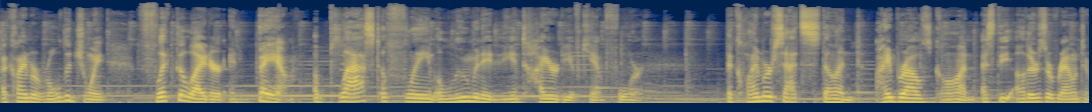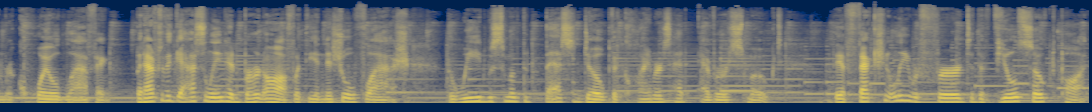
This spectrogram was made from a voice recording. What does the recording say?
A climber rolled a joint, flicked a lighter, and bam! A blast of flame illuminated the entirety of Camp 4. The climber sat stunned, eyebrows gone, as the others around him recoiled laughing. But after the gasoline had burnt off with the initial flash, the weed was some of the best dope the climbers had ever smoked. They affectionately referred to the fuel soaked pot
